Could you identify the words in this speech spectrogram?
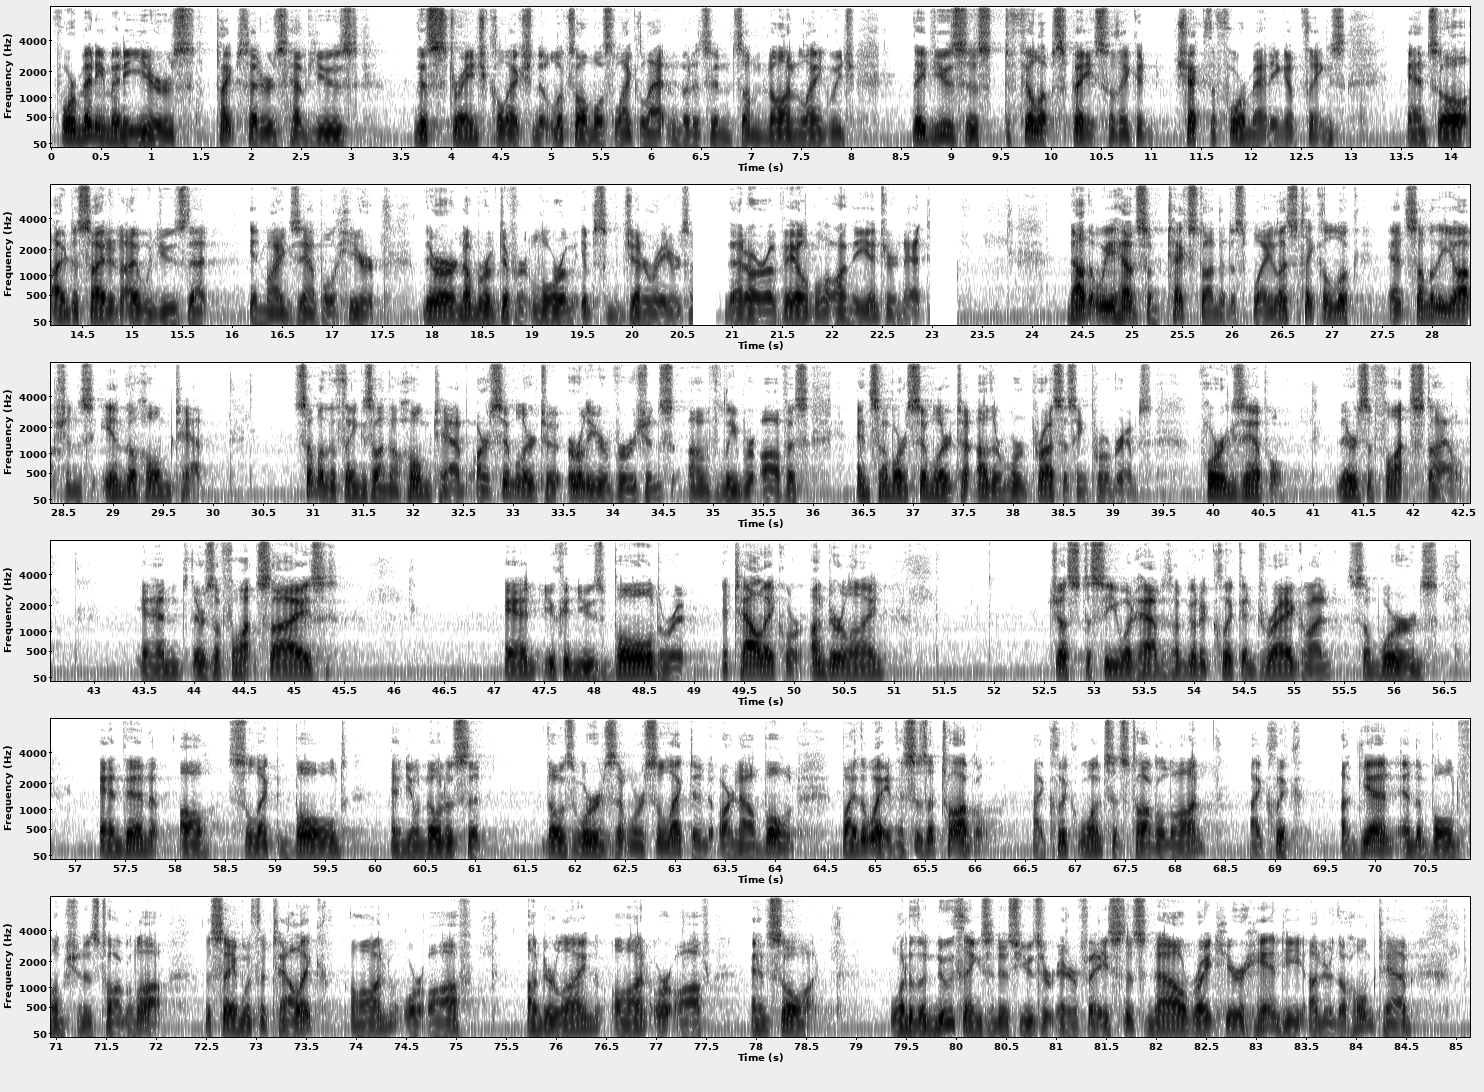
For many, many years, typesetters have used this strange collection that looks almost like Latin, but it's in some non language. They've used this to fill up space so they could check the formatting of things. And so I decided I would use that in my example here there are a number of different lorem ipsum generators that are available on the internet. Now that we have some text on the display, let's take a look at some of the options in the Home tab. Some of the things on the Home tab are similar to earlier versions of LibreOffice, and some are similar to other word processing programs. For example, there's a font style, and there's a font size, and you can use bold or italic or underlined. just to see what happens. I'm going to click and drag on some words, and then I'll select bold, and you'll notice that those words that were selected are now bold. By the way, this is a toggle. I click once, it's toggled on. I click again, and the bold function is toggled off. The same with italic, on or off, underline, on or off, and so on. One of the new things in this user interface that's now right here handy under the Home tab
